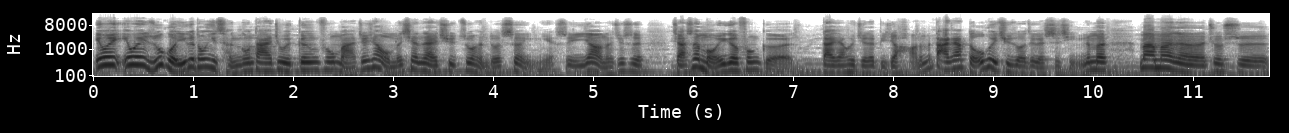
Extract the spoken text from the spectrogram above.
因为，因为如果一个东西成功，大家就会跟风嘛。就像我们现在去做很多摄影也是一样的，就是假设某一个风格大家会觉得比较好，那么大家都会去做这个事情。那么慢慢呢，就是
